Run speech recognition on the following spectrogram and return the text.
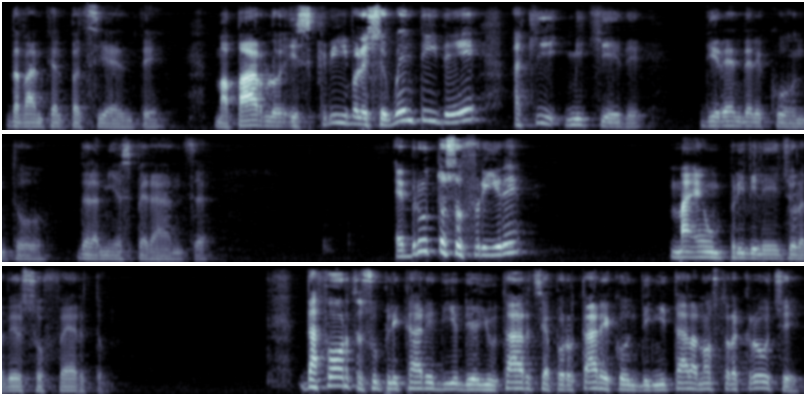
davanti al paziente, ma parlo e scrivo le seguenti idee a chi mi chiede di rendere conto della mia speranza. È brutto soffrire, ma è un privilegio l'aver sofferto. Dà forza supplicare Dio di aiutarci a portare con dignità la nostra croce,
